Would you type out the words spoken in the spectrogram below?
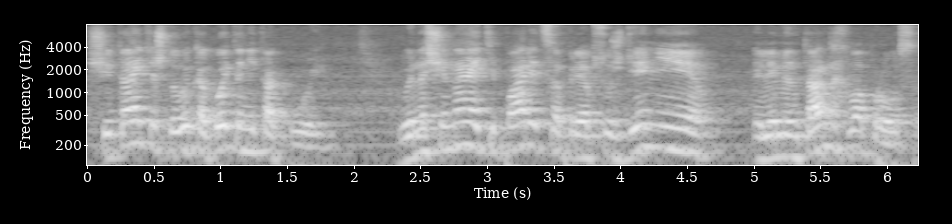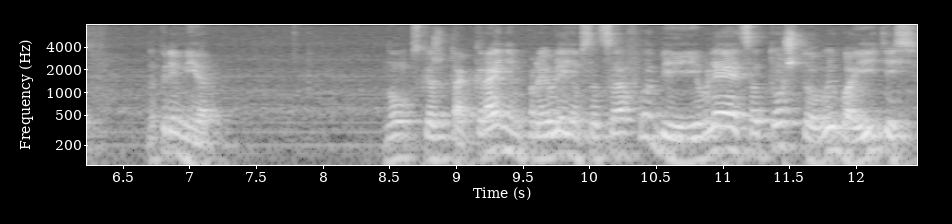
считаете, что вы какой-то не такой, вы начинаете париться при обсуждении элементарных вопросов. Например, ну, скажем так, крайним проявлением социофобии является то, что вы боитесь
